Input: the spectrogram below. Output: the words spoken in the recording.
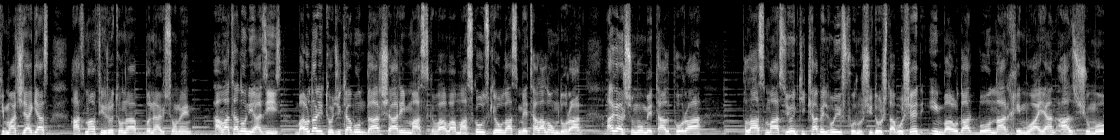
қимат шудагааст ҳатман фикротонро бинависонед ҳамватанони азиз бародари тоҷикамон дар шаҳри москва ва московский област металлолом дорад. Агар шумо металлпора пластмас ё ин ки кабелҳои фурӯшӣ дошта бошед ин бародар бо нархи муайян аз шумо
